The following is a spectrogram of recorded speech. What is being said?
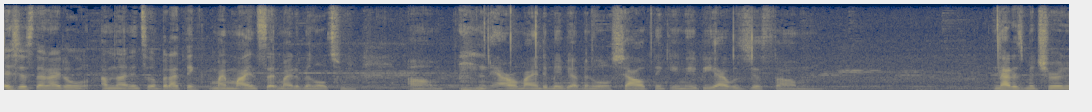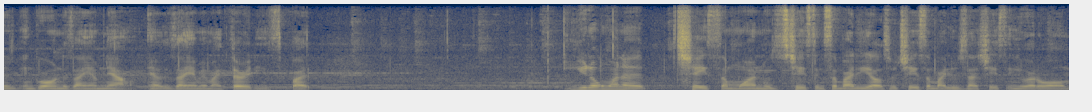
It's just that I don't, I'm not into them. But I think my mindset might have been a little too um, narrow-minded. Maybe I've been a little shallow thinking. Maybe I was just um, not as mature and grown as I am now, as I am in my 30s. But you don't want to chase someone who's chasing somebody else or chase somebody who's not chasing you at all.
